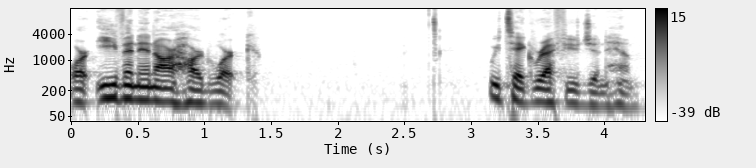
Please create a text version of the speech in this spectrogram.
or even in our hard work. We take refuge in Him.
